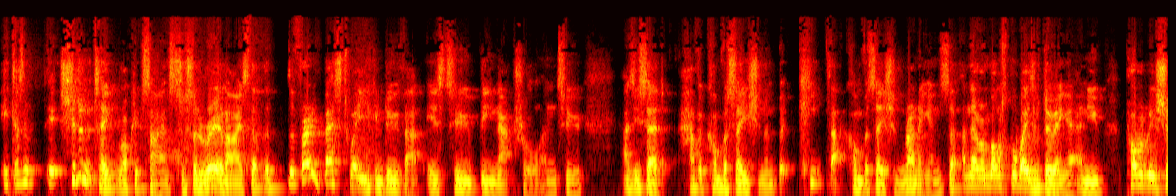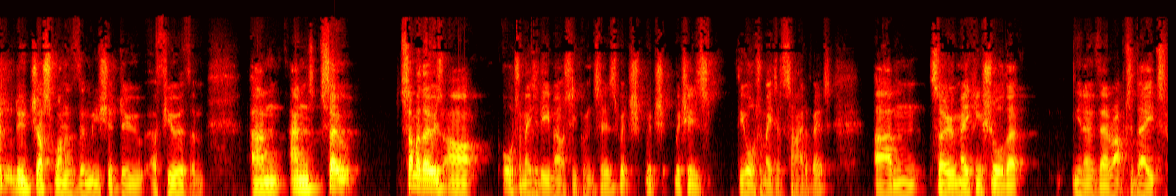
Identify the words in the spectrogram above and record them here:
it doesn't it shouldn't take rocket science to sort of realize that the, the very best way you can do that is to be natural and to as you said, have a conversation and but keep that conversation running. And so, and there are multiple ways of doing it, and you probably shouldn't do just one of them. You should do a few of them. Um, and so, some of those are automated email sequences, which which which is the automated side of it. Um, so making sure that you know they're up to date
